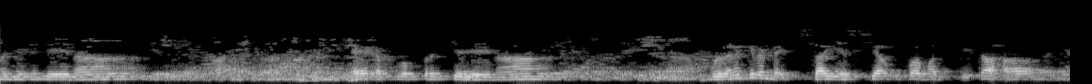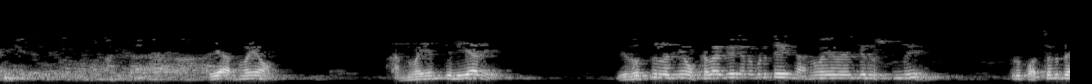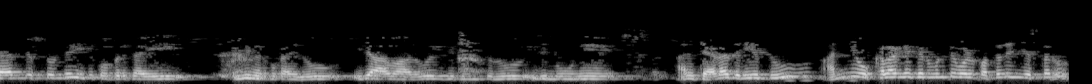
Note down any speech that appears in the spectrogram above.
ఏకత్వ ప్రత్యయన ఇప్పుడు వెనక్కి రండి. సయస్య ఉపమర్జిత అదే అన్వయం. అన్వయం తెలియాలి. విభక్తులన్నీ ఒక్కలాగే కనబడితే ఇంకా అన్వయం ఏం తెలుస్తుంది? ఇప్పుడు పచ్చడి తయారు చేస్తుంటే ఇది కొబ్బరికాయ ఇది మిరపకాయలు ఇది ఆవాలు ఇది మెంతులు ఇది నూనె అని తేడా తెలియద్దు. అన్ని ఒక్కలాగే కనుకుంటే వాళ్ళు పచ్చడి ఏం చేస్తారు?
